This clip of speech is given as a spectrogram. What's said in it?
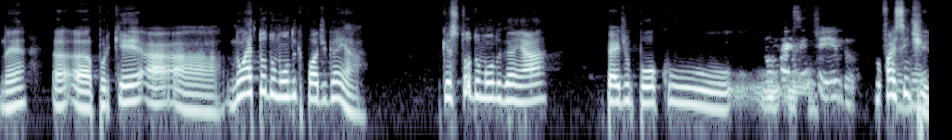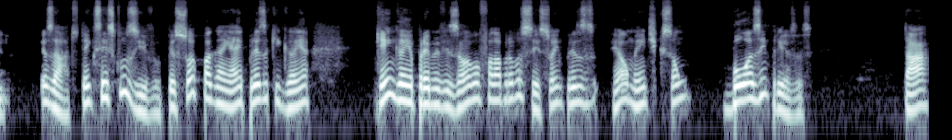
né? Uh, uh, porque a, a, não é todo mundo que pode ganhar. Porque se todo mundo ganhar, perde um pouco. Não faz sentido. Não faz uhum. sentido. Exato, tem que ser exclusivo. Pessoa para ganhar, empresa que ganha, quem ganha o prêmio Visão, eu vou falar para vocês, são empresas realmente que são boas empresas, tá?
